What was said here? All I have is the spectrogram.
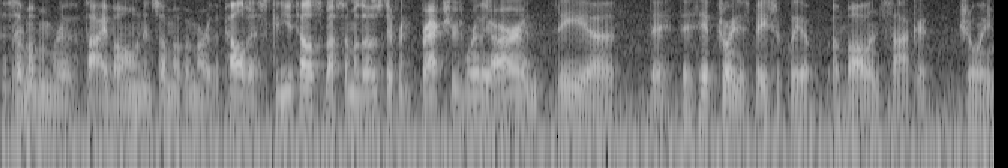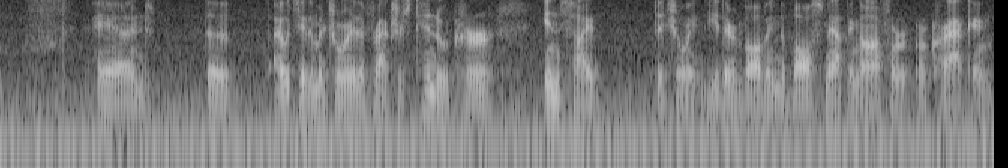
Uh, Some of them are the thigh bone, and some of them are the pelvis. Can you tell us about some of those different fractures, where they are, and the uh, the the hip joint is basically a, a ball and socket joint, and the I would say the majority of the fractures tend to occur inside the joint, either involving the ball snapping off or, or cracking.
